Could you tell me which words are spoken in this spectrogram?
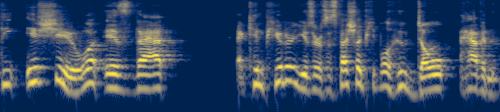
The issue is that computer users, especially people who don't have an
